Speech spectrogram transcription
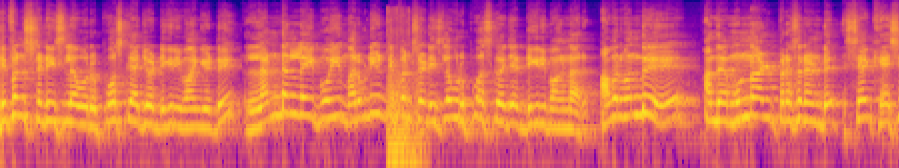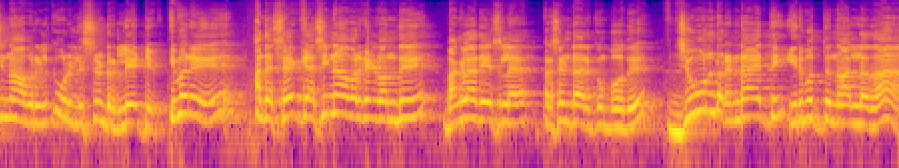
டிஃபென்ஸ் ஸ்டடீஸ்ல ஒரு போஸ்ட் கிராஜுவேட் டிகிரி வாங்கிட்டு லண்டன்ல போய் மறுபடியும் டிஃபென்ஸ் ஸ்டடீஸ்ல ஒரு போஸ்ட் கிராஜுவேட் டிகிரி வாங்கினார். அவர் வந்து அந்த முன்னாள் பிரசிடென்ட் ஷேக் ஹசீனா அவர்களுக்கு ஒரு டிஸ்டன்ட் ரிலேட்டிவ் இவர் அந்த ஷேக் ஹசீனா அவர்கள் வந்து பங்களாதேஷ்ல இருக்கும் இருக்கும்போது ஜூன் ரெண்டாயிரத்தி இருபத்தி நாலில் தான்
